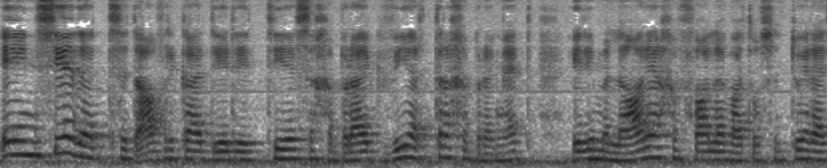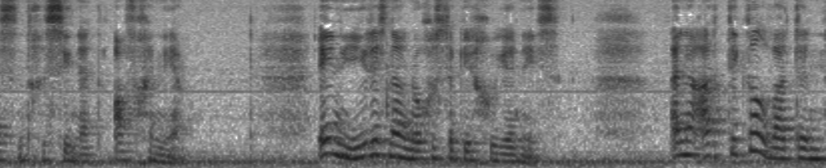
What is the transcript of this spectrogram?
En sedert Suid-Afrika DDT se gebruik weer teruggebring het, het die malaria gevalle wat ons in 2000 gesien het, afgeneem. En hier is nou nog 'n stukkie goeie nuus. In 'n artikel wat in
